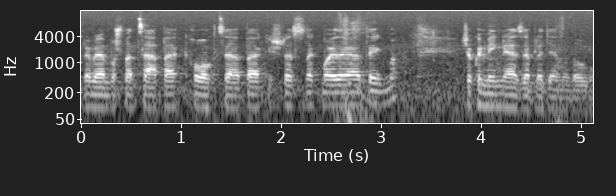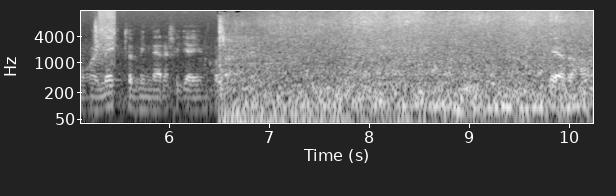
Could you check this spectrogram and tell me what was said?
Remélem most már cápák, homokcápák is lesznek majd a játékban. Csak hogy még nehezebb legyen a dolgunk, hogy még több mindenre figyeljünk oda. Az a hang?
